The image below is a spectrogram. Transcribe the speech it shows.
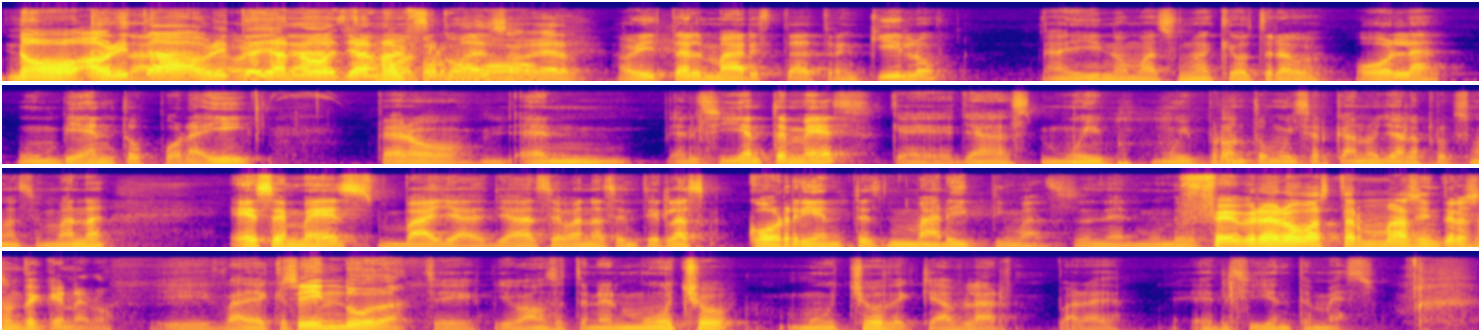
No, ahorita, sabe. ahorita, ya no, ya no hay forma de saber. Ahorita el mar está tranquilo. Ahí nomás una que otra ola, un viento por ahí. Pero en el siguiente mes, que ya es muy, muy pronto, muy cercano, ya la próxima semana, ese mes, vaya, ya se van a sentir las corrientes marítimas en el mundo. del Febrero va a estar más interesante que enero. Y vaya que Sin ten- duda. Sí, y vamos a tener mucho, mucho de qué hablar para el siguiente mes.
